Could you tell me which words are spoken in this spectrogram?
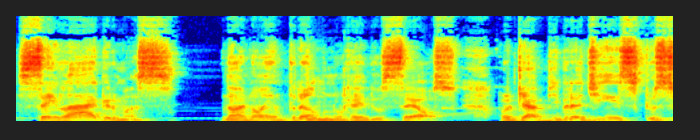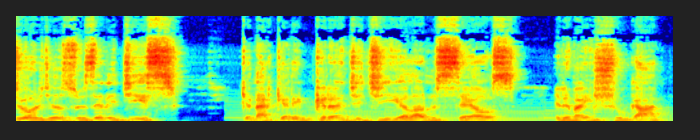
Sem lágrimas, nós não entramos no reino dos céus, porque a Bíblia diz que o Senhor Jesus ele disse que naquele grande dia lá nos céus, ele vai enxugar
